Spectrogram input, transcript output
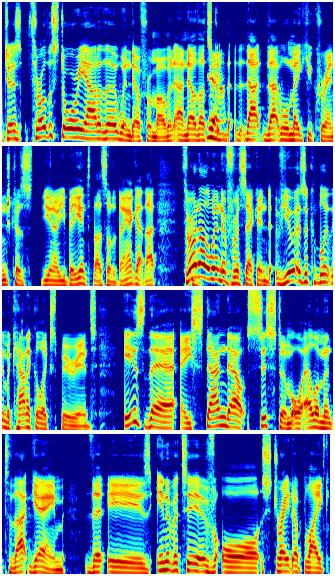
just throw the story out of the window for a moment? I know that's Yeah. th- that that will make you cringe because you know you're big into that sort of thing. I get that. Throw it out the window for a second. View it as a completely mechanical experience. Is there a standout system or element to that game that is innovative or straight up like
